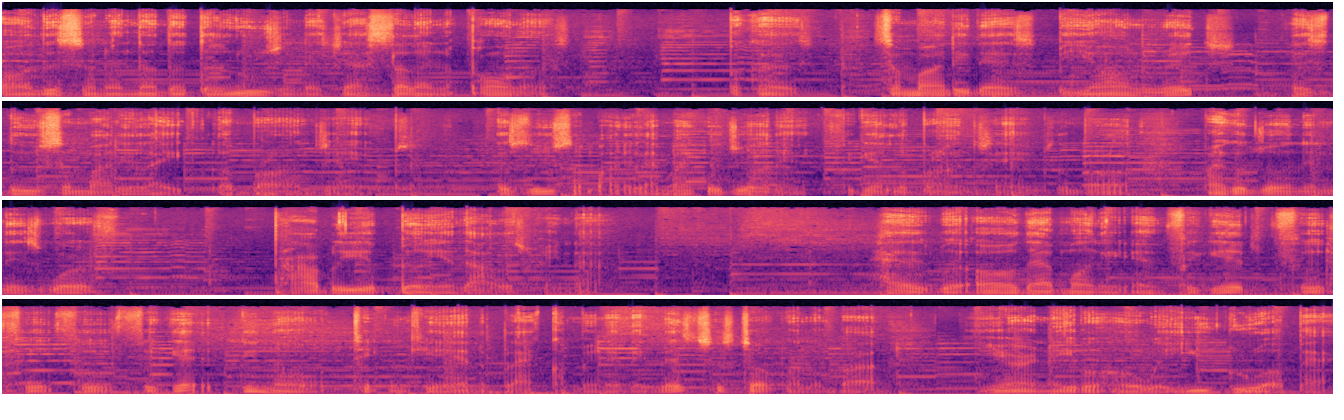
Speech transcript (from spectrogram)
Or this is another delusion that y'all selling upon us? Because somebody that's beyond rich, let's do somebody like LeBron James. Let's do somebody like Michael Jordan. Forget LeBron James. LeBron, Michael Jordan is worth probably a billion dollars right now. Has with all that money and forget for, for, for, forget you know taking care of the black community. Let's just talking about your neighborhood where you grew up at.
